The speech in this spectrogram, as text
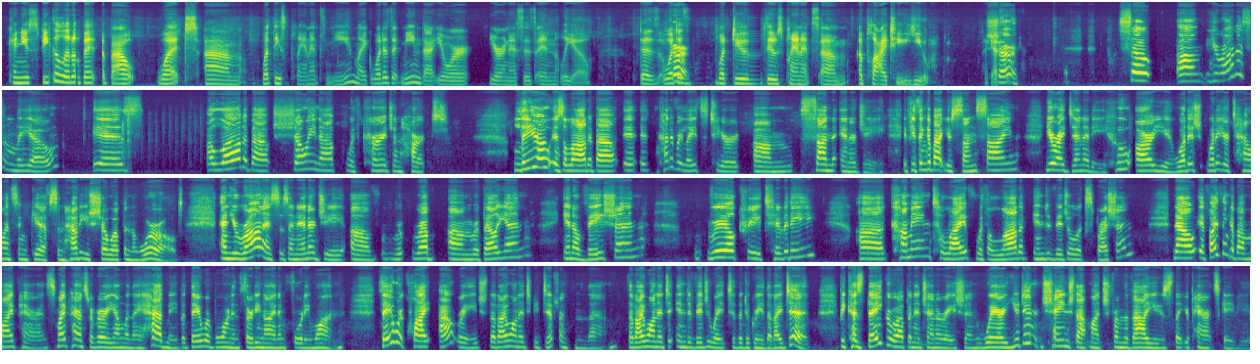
Can you speak a little bit about what um what these planets mean like what does it mean that your uranus is in leo does what sure. does what do those planets um apply to you I guess sure so um uranus in leo is a lot about showing up with courage and heart Leo is a lot about it, it kind of relates to your um, sun energy. If you think about your sun sign, your identity, who are you? What is what are your talents and gifts and how do you show up in the world? And Uranus is an energy of re- um, rebellion, innovation, real creativity, uh, coming to life with a lot of individual expression now, if I think about my parents, my parents were very young when they had me, but they were born in 39 and 41. They were quite outraged that I wanted to be different than them, that I wanted to individuate to the degree that I did, because they grew up in a generation where you didn't change that much from the values that your parents gave you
